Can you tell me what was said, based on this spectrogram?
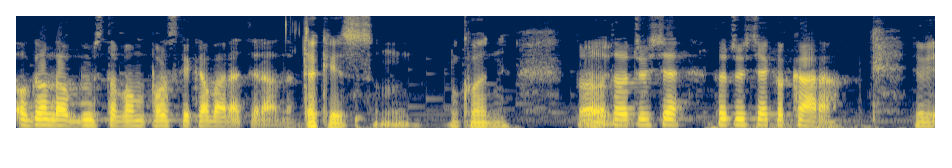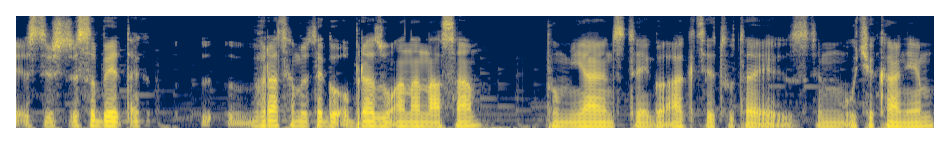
oglądałbym z tobą polskie kabarety razem. Tak jest, mm, dokładnie. To, to, oczywiście, to oczywiście jako kara. Wiesz, jeszcze sobie tak wracam do tego obrazu ananasa, pomijając te jego akcje tutaj z tym uciekaniem,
